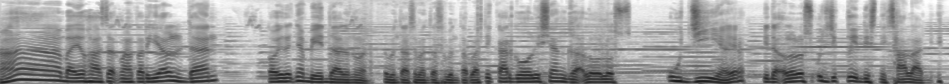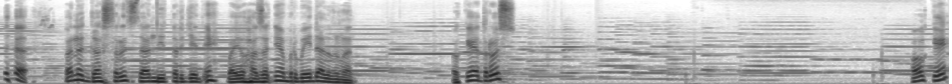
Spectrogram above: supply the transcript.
Ah, biohazard material dan toiletnya beda teman-teman. Sebentar, sebentar, sebentar. Berarti cargo listnya nggak lolos uji ya, tidak lolos uji klinis nih salah nih. Karena gas rinse dan deterjen eh biohazardnya berbeda teman-teman. Oke terus. Oke,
